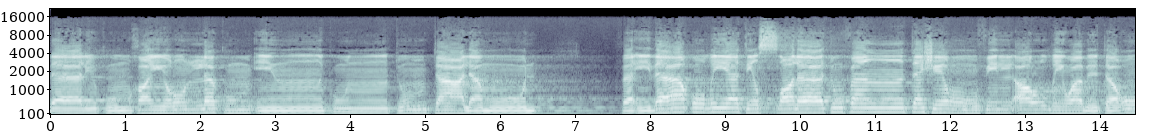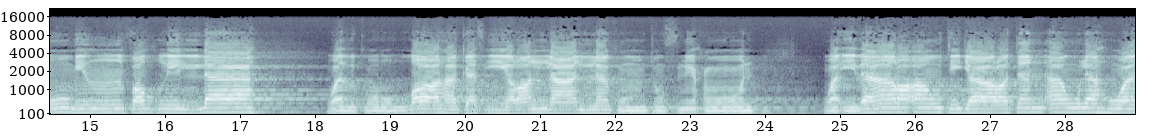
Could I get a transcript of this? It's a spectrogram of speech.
ذلكم خير لكم إن كنتم تعلمون. فإذا قضيت الصلاة فانتشروا في الأرض وابتغوا من فضل الله واذكروا الله كثيرا لعلكم تفلحون. وإذا رأوا تجارة أو لهوا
